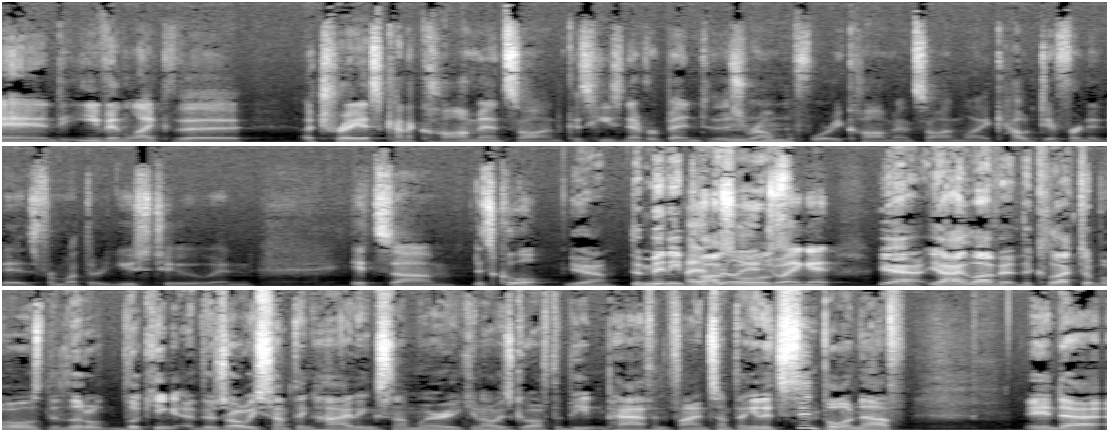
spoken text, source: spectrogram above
and even like the Atreus kind of comments on because he's never been to this realm before. He comments on like how different it is from what they're used to, and it's um it's cool. Yeah. The mini puzzles. I'm really enjoying it. Yeah, yeah, I love it. The collectibles, the little looking. There's always something hiding somewhere. You can always go off the beaten path and find something, and it's simple enough. And uh,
